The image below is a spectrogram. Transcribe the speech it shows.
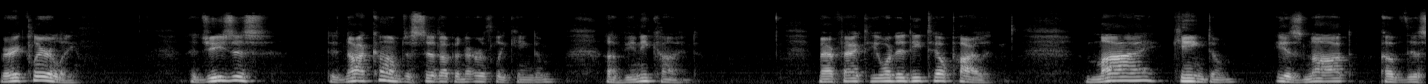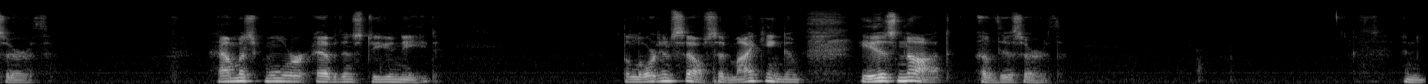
very clearly that Jesus did not come to set up an earthly kingdom of any kind. Matter of fact, he, what did he tell Pilate? My kingdom is not of this earth. How much more evidence do you need? The Lord Himself said, My kingdom is not of this earth. And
